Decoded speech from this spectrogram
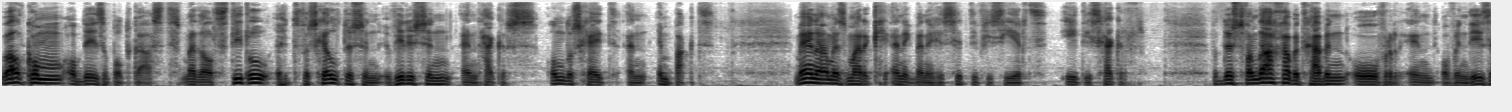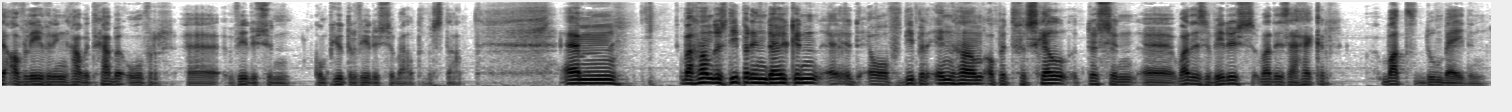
Welkom op deze podcast met als titel Het verschil tussen virussen en hackers, onderscheid en impact. Mijn naam is Mark en ik ben een gecertificeerd ethisch hacker. Dus vandaag gaan we het hebben over, of in deze aflevering gaan we het hebben over uh, virussen, computervirussen wel te verstaan. Um, we gaan dus dieper induiken, uh, of dieper ingaan op het verschil tussen uh, wat is een virus, wat is een hacker, wat doen beiden.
